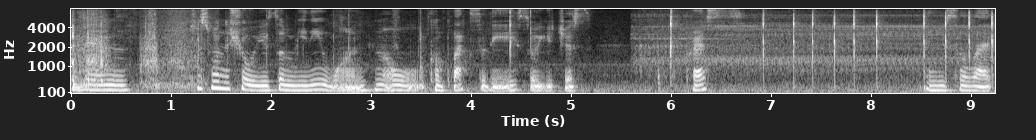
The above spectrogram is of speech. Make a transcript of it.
and then just want to show you it's a mini one. No complexity. So you just press and you select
